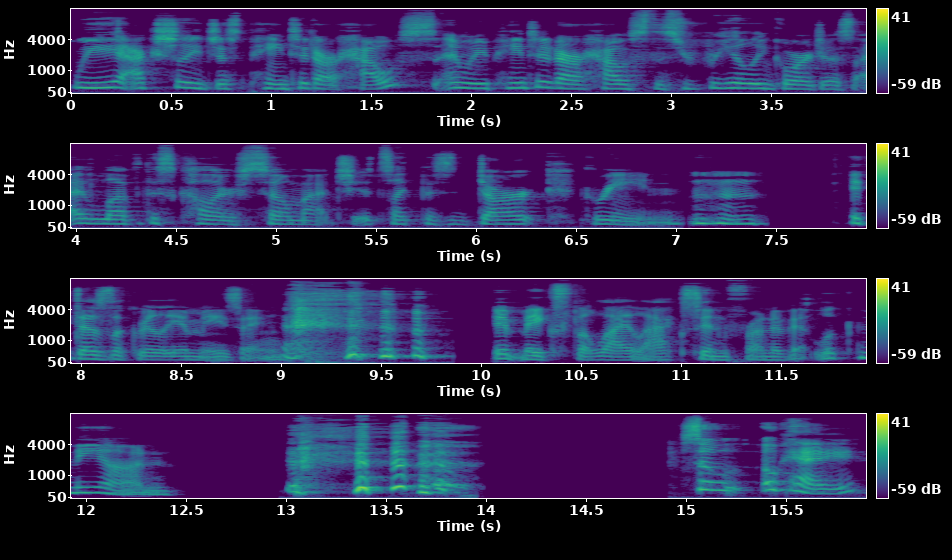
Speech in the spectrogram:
We actually just painted our house and we painted our house this really gorgeous. I love this color so much. It's like this dark green. hmm It does look really amazing. it makes the lilacs in front of it look neon. so, okay,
